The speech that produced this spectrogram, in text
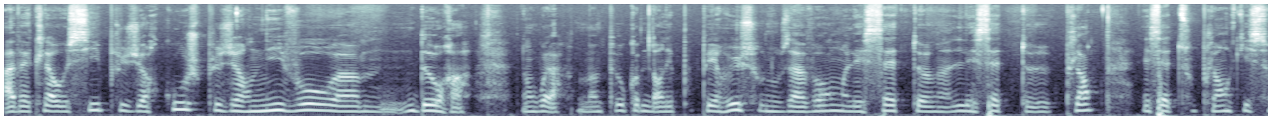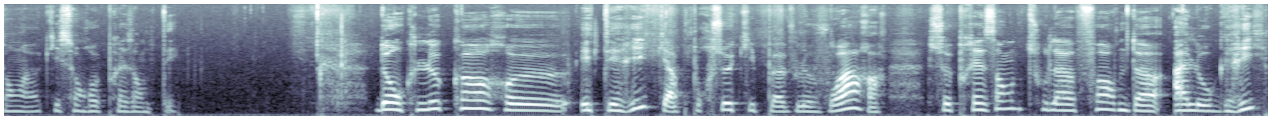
avec là aussi plusieurs couches, plusieurs niveaux euh, d'aura. Donc voilà, un peu comme dans les poupées russes où nous avons les sept, euh, sept plans, les sept sous-plans qui sont, qui sont représentés. Donc le corps éthérique, pour ceux qui peuvent le voir, se présente sous la forme d'un halo gris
